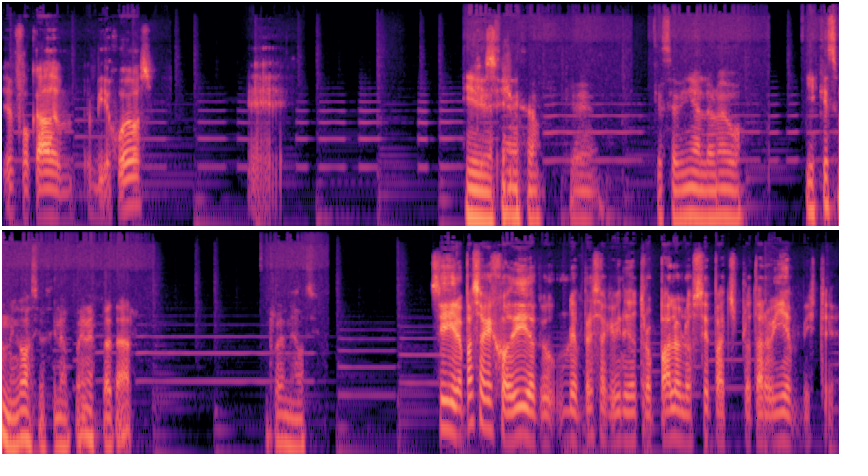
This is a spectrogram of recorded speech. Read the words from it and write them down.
enfocada en, en videojuegos. Eh, Y decían eso, que, que se venía lo nuevo. Y es que es un negocio, si lo pueden explotar, re negocio. Sí, lo que pasa es que es jodido que una empresa que viene de otro palo lo sepa explotar bien, ¿viste?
